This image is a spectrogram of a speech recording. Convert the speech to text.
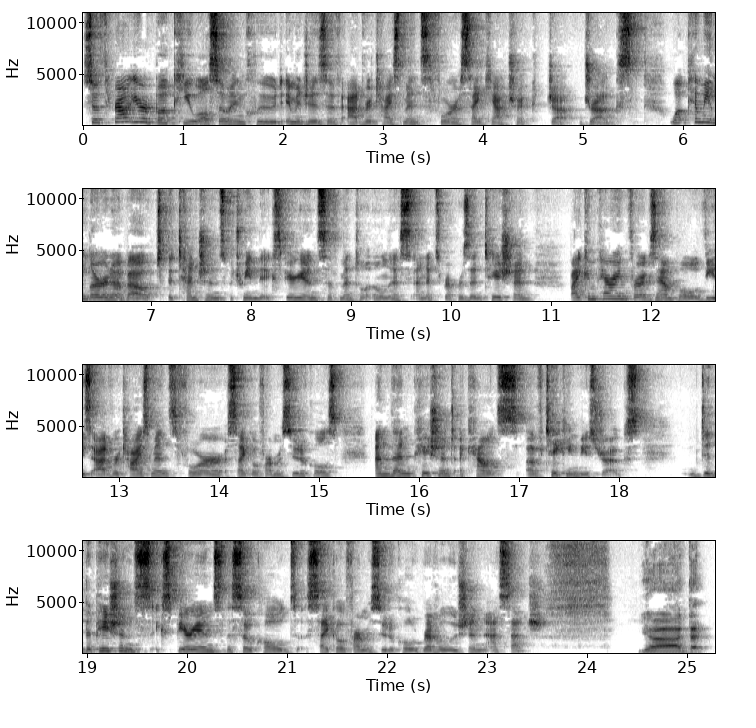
So, throughout your book, you also include images of advertisements for psychiatric ju- drugs. What can we learn about the tensions between the experience of mental illness and its representation by comparing, for example, these advertisements for psychopharmaceuticals and then patient accounts of taking these drugs. Did the patients experience the so called psychopharmaceutical revolution as such? Yeah, that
